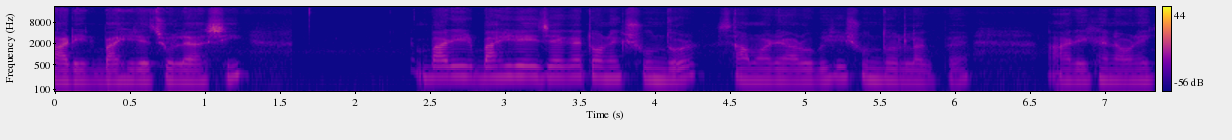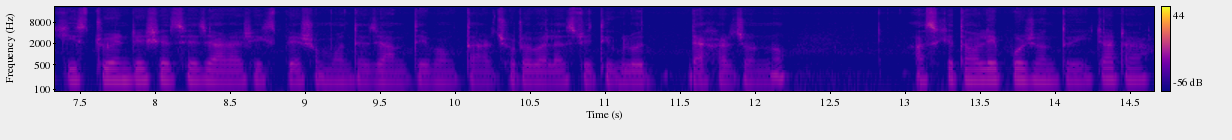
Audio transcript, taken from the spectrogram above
বাড়ির বাহিরে চলে আসি বাড়ির বাহিরে এই জায়গাটা অনেক সুন্দর সামারে আরও বেশি সুন্দর লাগবে আর এখানে অনেক স্টুডেন্ট এসেছে যারা শেক্সপিয়ার সম্বন্ধে জানতে এবং তার ছোটোবেলার স্মৃতিগুলো দেখার জন্য। আজকে তাহলে এ পর্যন্তই। টাটা।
